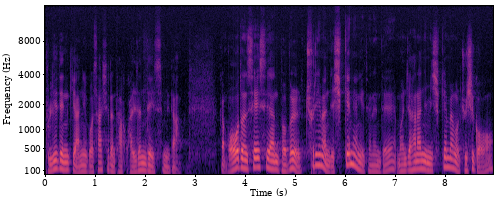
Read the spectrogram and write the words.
분리된 게 아니고 사실은 다 관련돼 있습니다. 그러니까 모든 세세한 법을 추리면 이제 십계명이 되는데 먼저 하나님이 십계명을 주시고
